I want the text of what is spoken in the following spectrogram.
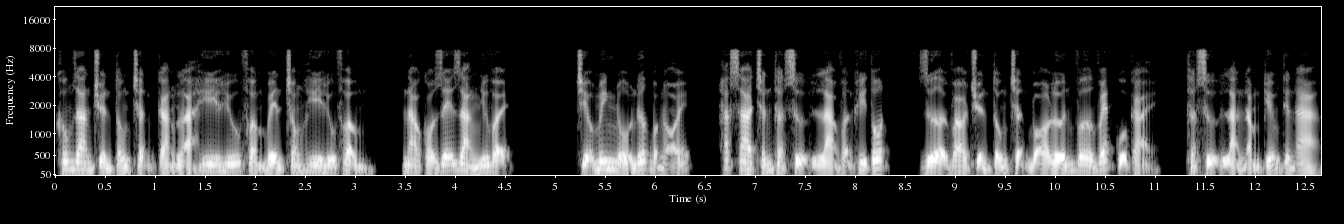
không gian truyền tống trận càng là hy hữu phẩm bên trong hy hữu phẩm, nào có dễ dàng như vậy. Triệu Minh nổ nước bọt nói, Hắc Sa chấn thật sự là vận khí tốt, dựa vào truyền tống trận bó lớn vơ vét của cải, thật sự là nằm kiếm tiền A.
